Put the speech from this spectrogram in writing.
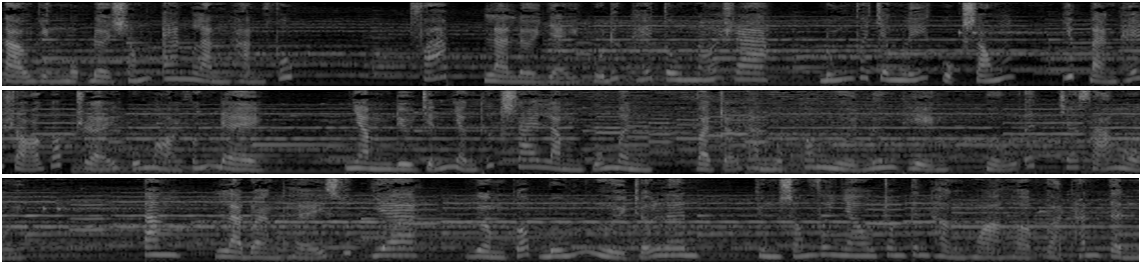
tạo dựng một đời sống an lành hạnh phúc. Pháp là lời dạy của Đức Thế Tôn nói ra, đúng với chân lý cuộc sống, giúp bạn thấy rõ gốc rễ của mọi vấn đề, nhằm điều chỉnh nhận thức sai lầm của mình và trở thành một con người lương thiện, hữu ích cho xã hội. Tăng là đoàn thể xuất gia, gồm có bốn người trở lên, chung sống với nhau trong tinh thần hòa hợp và thanh tịnh.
